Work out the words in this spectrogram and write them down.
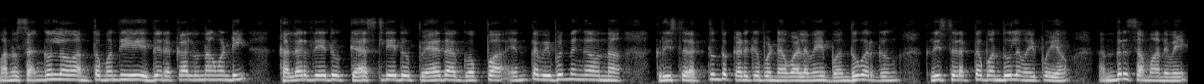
మన సంఘంలో అంతమంది ఎన్ని రకాలు ఉన్నామండి. కలర్ లేదు క్యాస్ట్ లేదు పేద గొప్ప ఎంత విభిన్నంగా ఉన్నా క్రీస్తు రక్తంతో కడగబడిన వాళ్ళమే బంధువర్గం. క్రీస్తు రక్త బంధువులం అయిపోయాం. అందరూ సమానమే.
